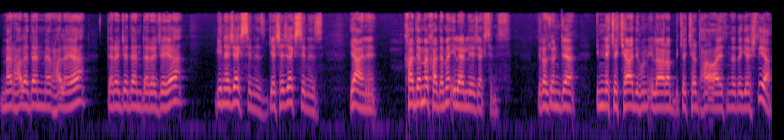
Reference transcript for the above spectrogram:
merhaleden merhaleye, dereceden dereceye bineceksiniz, geçeceksiniz. Yani kademe kademe ilerleyeceksiniz. Biraz önce inneke kadihun ila rabbike kedha ayetinde de geçti ya.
